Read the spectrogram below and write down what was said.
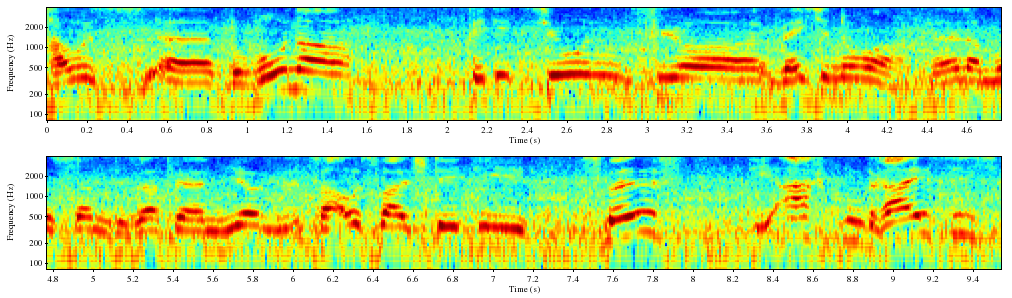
Hausbewohner-Petition für welche Nummer. Ne, da muss dann gesagt werden, hier zur Auswahl steht die 12, die 38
